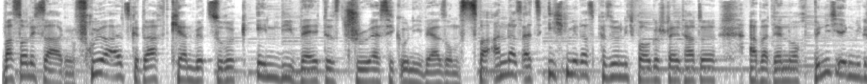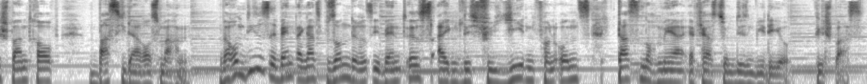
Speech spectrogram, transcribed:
Was soll ich sagen? Früher als gedacht kehren wir zurück in die Welt des Jurassic-Universums. Zwar anders, als ich mir das persönlich vorgestellt hatte, aber dennoch bin ich irgendwie gespannt drauf, was sie daraus machen. Warum dieses Event ein ganz besonderes Event ist, eigentlich für jeden von uns, das noch mehr erfährst du in diesem Video. Viel Spaß!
